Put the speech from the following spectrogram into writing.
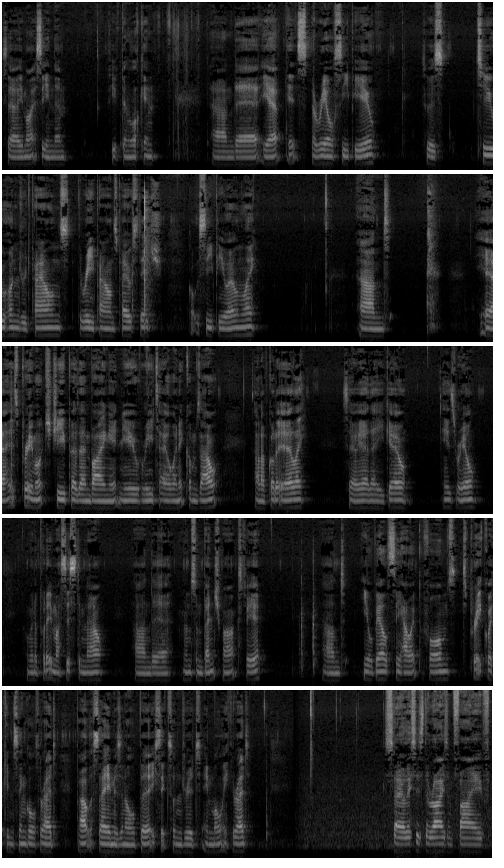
so you might have seen them if you've been looking. And uh, yeah, it's a real CPU. So it's two hundred pounds, three pounds postage. Got the CPU only, and yeah, it's pretty much cheaper than buying it new retail when it comes out and I've got it early. So yeah, there you go. It's real. I'm going to put it in my system now and uh, run some benchmarks for you. And you'll be able to see how it performs. It's pretty quick in single thread, about the same as an old 3600 in multi-thread. So this is the Ryzen 5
